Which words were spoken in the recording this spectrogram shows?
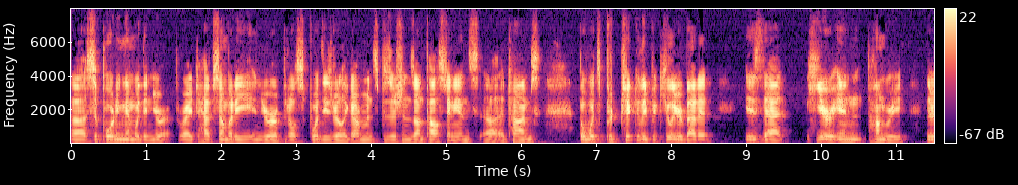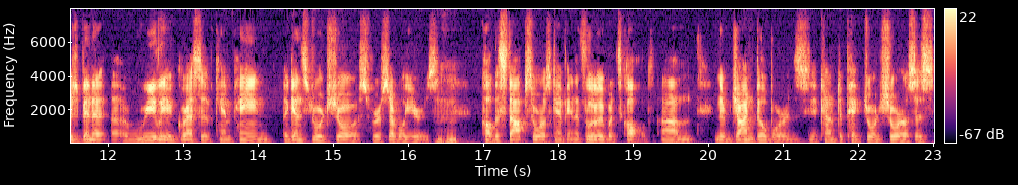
uh, supporting them within Europe, right? To have somebody in Europe that'll support the Israeli government's positions on Palestinians uh, at times. But what's particularly peculiar about it is that here in Hungary, there's been a, a really aggressive campaign against George Soros for several years. Mm-hmm called the Stop Soros campaign. That's literally what it's called. Um, they're giant billboards that kind of depict George Soros as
